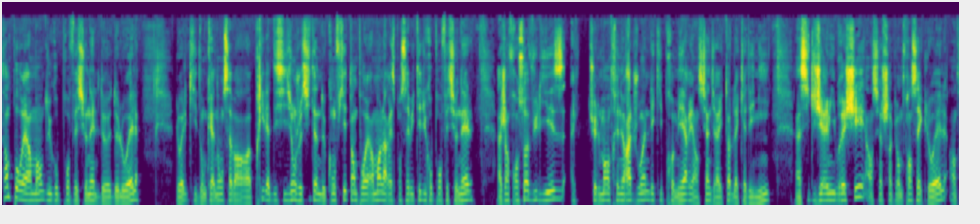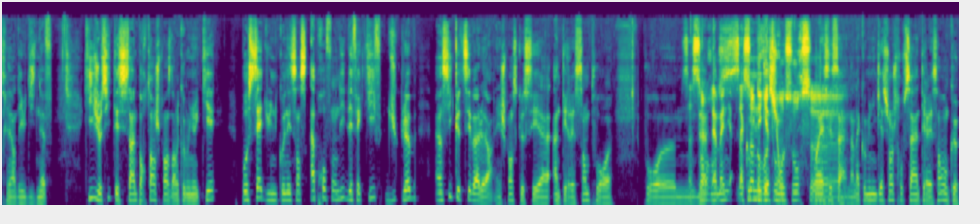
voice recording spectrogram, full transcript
temporairement du groupe professionnel de, l'OL. L'OL qui donc annonce avoir pris la décision, je cite, hein, de confier temporairement la responsabilité du groupe professionnel à Jean-François Vulliez, actuellement entraîneur adjoint de l'équipe première et ancien directeur de l'académie, ainsi que Jérémy Bréchet, ancien champion de France avec l'OL, entraîneur des U19, qui, je cite, et c'est important je pense dans le communiqué, possède une connaissance approfondie de l'effectif du club ainsi que de ses valeurs. Et je pense que c'est euh, intéressant pour, pour euh, la, la, manière, la communication. Aux sources, ouais, c'est ça. Dans la communication, je trouve ça intéressant. Donc, euh,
